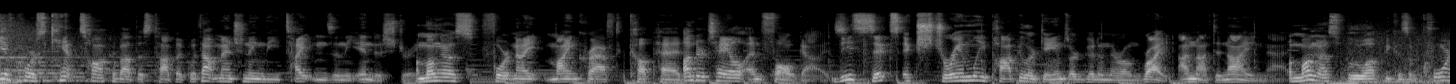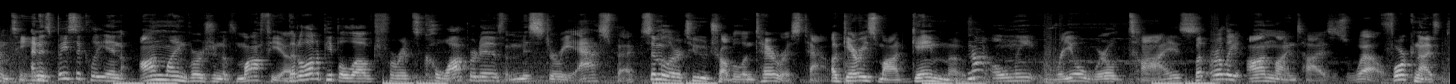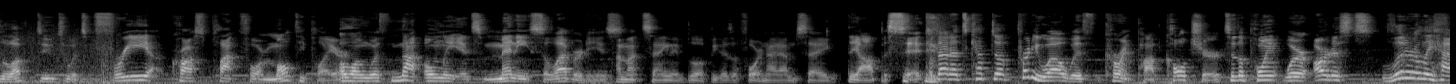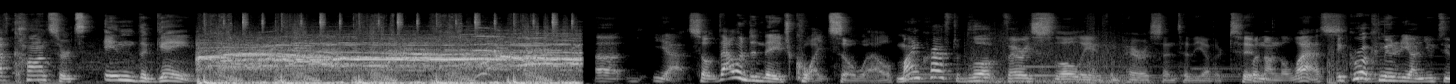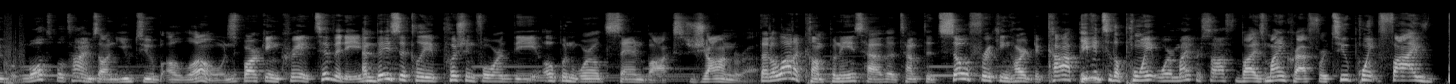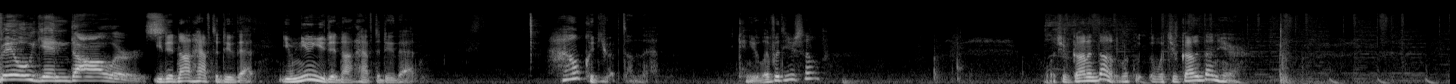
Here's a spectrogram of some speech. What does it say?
We of course can't talk about this topic without mentioning the titans in the industry. Among Us, Fortnite, Minecraft, Cuphead, Undertale, and Fall Guys. These six extremely popular games are good in their own right, I'm not denying that. Among Us blew up because of quarantine, and is basically an online version of Mafia that a lot of people loved for its cooperative mystery aspect, similar to Trouble in Terrorist Town, a Garry's Mod game mode. Not only real world ties, but early online ties as well. Forkknife blew up due to its free cross-platform multiplayer, along with not only its many celebrities. I'm not saying they blew up because of Fortnite, I'm saying the opposite. But that it's kept up pretty well with current pop culture, to the point where artists literally have concerts in the game. Uh, yeah, so that one didn't age quite so well. Minecraft blew up very slowly in comparison to the other two, but nonetheless, it grew a community on YouTube multiple times on YouTube alone, sparking creativity and basically pushing forward the open world sandbox genre that a lot of companies have attempted so freaking hard to copy, even to the point where Microsoft buys Minecraft for $2.5 billion. You did not have to do that. You knew you did not have to do that. How could you have done that? Can you live with yourself? What you've gone and done. Look what you've gone and done here.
